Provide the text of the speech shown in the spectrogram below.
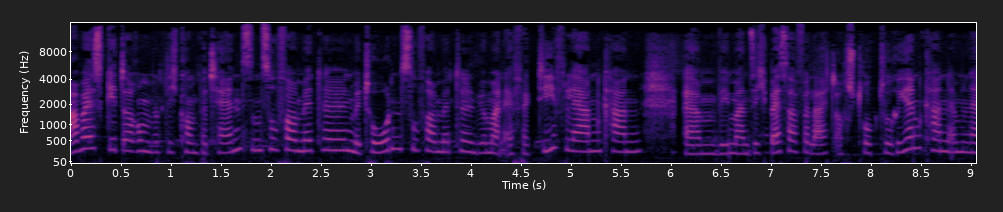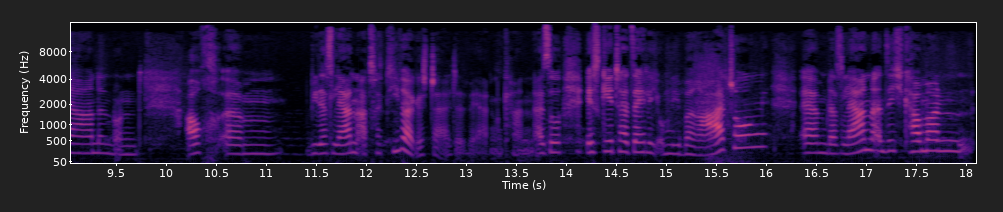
Aber es geht darum, wirklich Kompetenzen zu vermitteln, Methoden zu vermitteln, wie man effektiv lernen kann, ähm, wie man sich besser vielleicht auch strukturieren kann im Lernen und auch ähm, wie das Lernen attraktiver gestaltet werden kann. Also es geht tatsächlich um die Beratung. Ähm, das Lernen an sich kann man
